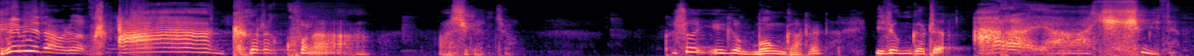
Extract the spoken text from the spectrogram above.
힘이다. 아 그렇구나 아시겠죠? 그래서 이거 뭔가를 이런 거를 알아야 힘이 된다.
